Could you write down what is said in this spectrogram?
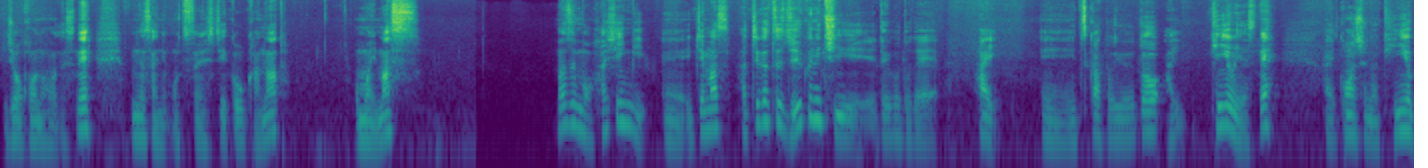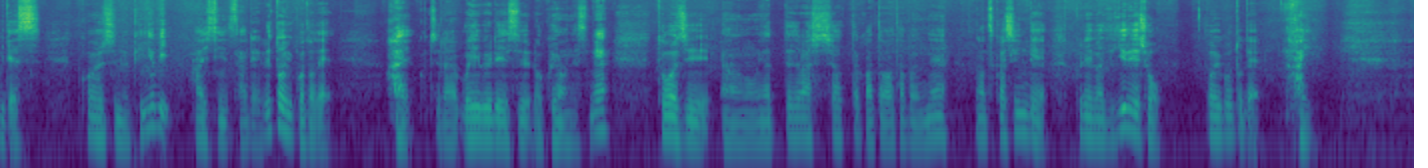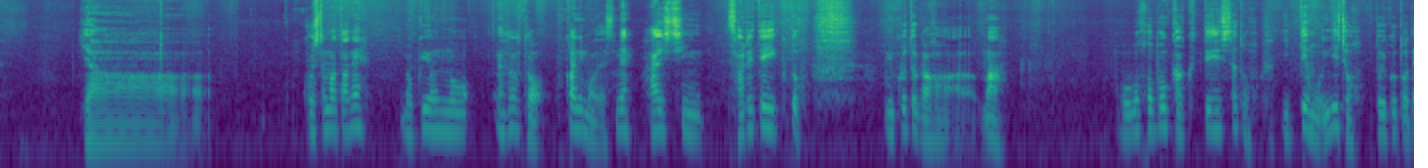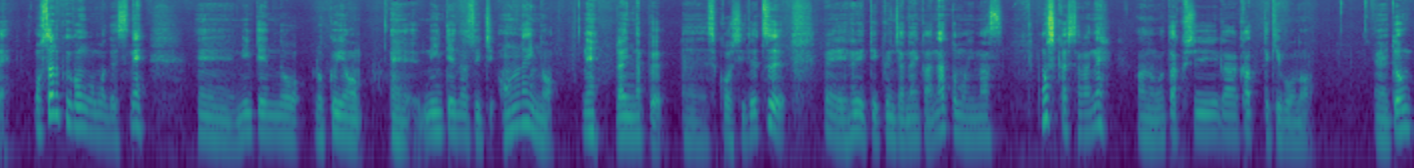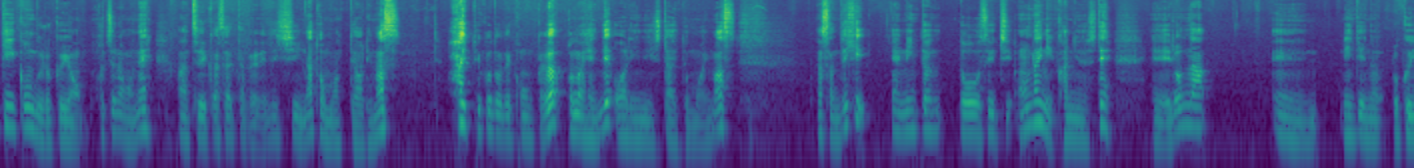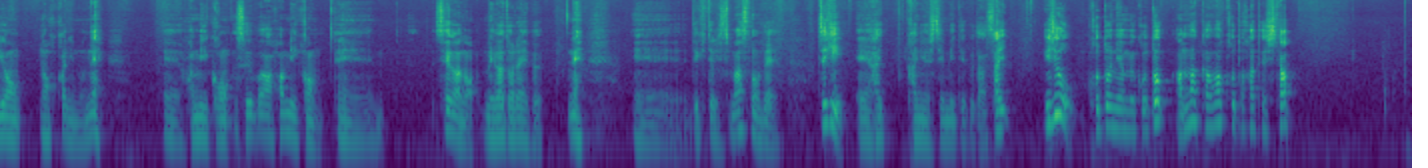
情報の方ですね、皆さんにお伝えしていこうかなと思います。まずもう配信日、えー、いっちゃいます。8月19日ということで、はい、えー、いつかというと、はい、金曜日ですね。はい、今週の金曜日です。今週の金曜日配信されるということで、はい、こちら、ウェーブレース64ですね。当時、あの、やってらっしゃった方は多分ね、懐かしんでプレイができるでしょう。ということで、はい。いやー、こうしてまたね、64のソフト、他にもですね、配信されていくということが、まあ、ほぼほぼ確定したと言ってもいいでしょう。ということで、おそらく今後もですね、えー、任天堂64、えー、任天堂スイッチオンラインのね、ラインナップ、えー、少しずつ、えー、増えていくんじゃないかなと思います。もしかしたらね、あの、私が勝って希望のえドンキーコング64、こちらもね、ま追加されたら嬉しいなと思っております。はい、ということで今回はこの辺で終わりにしたいと思います。皆さんぜひ、えー、ニンテンドースイッチオンラインに加入して、えー、いろんな、えー、ニンテンド64の他にもね、えー、ファミコン、スーパーファミコン、えー、セガのメガドライブ、ね、えー、できたりしますので、ぜひ、えー、はい、加入してみてください。以上、ことにゃむこと、天川ことはでした。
